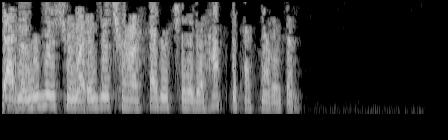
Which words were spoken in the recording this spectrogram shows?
برنامه شماره 447 تصنوازان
